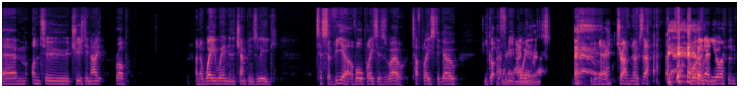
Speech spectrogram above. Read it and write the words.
Um, on to Tuesday night, Rob. An away win in the Champions League to Sevilla, of all places, as well. Tough place to go. You got the I three know points. Yeah, Trav knows that more than anyone.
